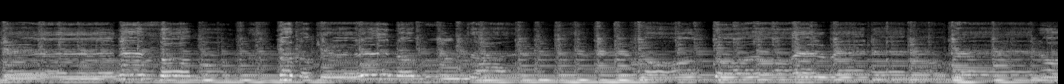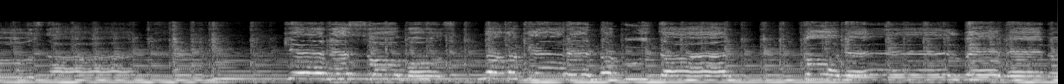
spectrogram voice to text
quiénes somos, no lo quieren ocultar con todo el veneno que nos dan. Quiénes somos, no lo quieren ocultar con el veneno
